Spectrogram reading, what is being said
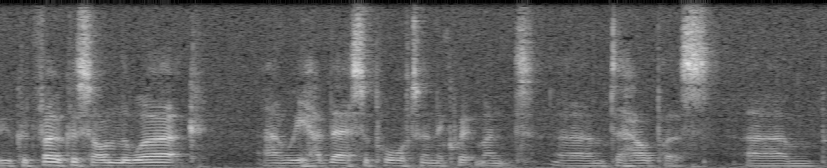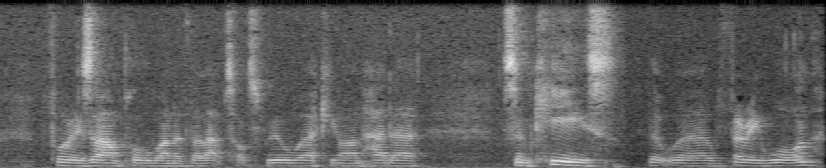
we could focus on the work, and we had their support and equipment um, to help us. Um, for example, one of the laptops we were working on had a, some keys that were very worn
